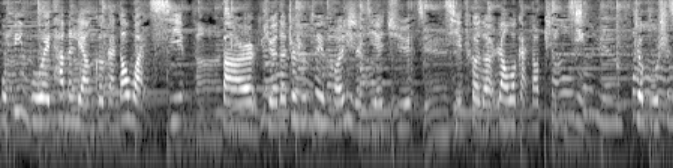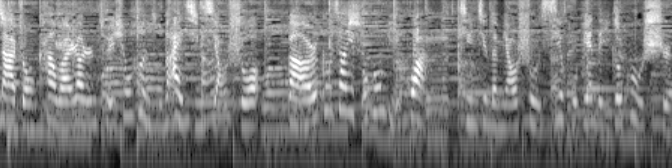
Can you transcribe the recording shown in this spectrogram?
我并不为他们两个感到惋惜。反而觉得这是最合理的结局，奇特的让我感到平静。这不是那种看完让人捶胸顿足的爱情小说，反而更像一幅工笔画，静静的描述西湖边的一个故事。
